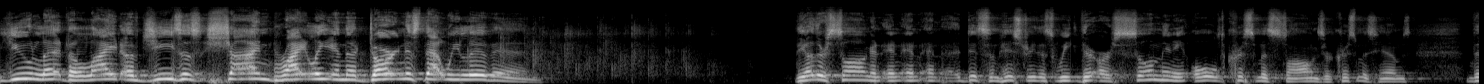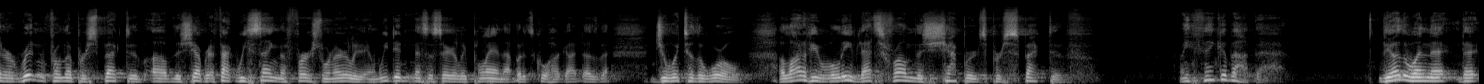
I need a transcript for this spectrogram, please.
You let the light of Jesus shine brightly in the darkness that we live in. The other song, and, and, and, and I did some history this week, there are so many old Christmas songs or Christmas hymns that are written from the perspective of the shepherd. In fact, we sang the first one earlier, and we didn't necessarily plan that, but it's cool how God does that. Joy to the world. A lot of people believe that's from the shepherd's perspective. I mean, think about that. The other one that, that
